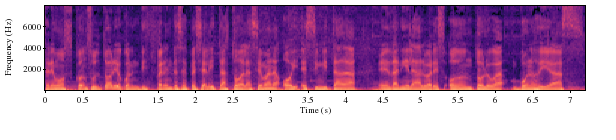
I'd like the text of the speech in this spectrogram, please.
Tenemos consultorio con diferentes especialistas toda la semana. Hoy es invitada eh, Daniela Álvarez, odontóloga. Buenos días.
